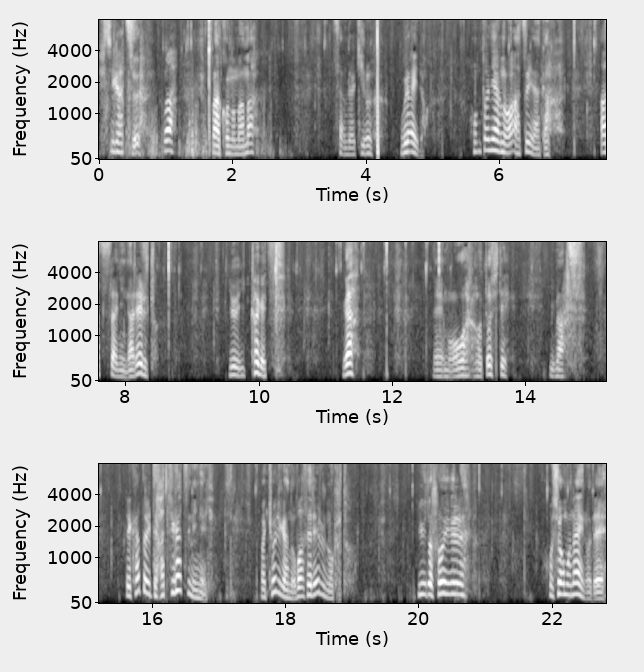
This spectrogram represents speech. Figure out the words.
7月は、ま、このまま300キロぐらいの、本当にあの暑い中、暑さになれるという1ヶ月が、えー、もう終わろうとしています。でかといって8月にね、まあ、距離が伸ばせれるのかというとそういう保証もないので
